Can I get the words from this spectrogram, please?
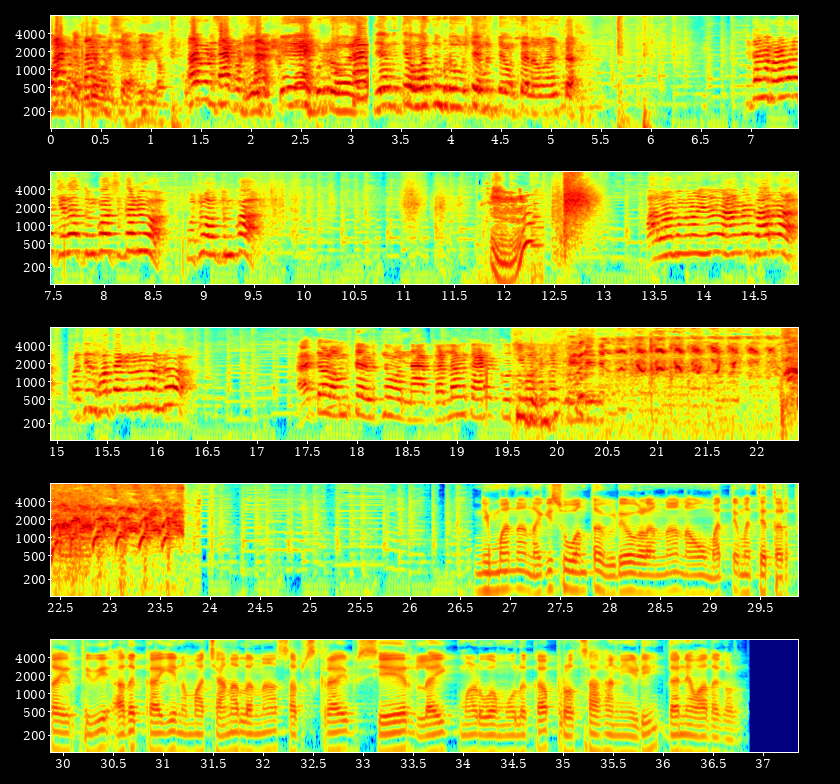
ಮತ್ತೆ ಹೋಗ್ತೀನಿ ಬಿಡು ಮತ್ತೆ ಮತ್ತೆ ಮತ್ತೆ ನಾವು ಅಂತ ಸಿದ್ದಣ್ಣ ಬಡ ಬಡ ಚೀಲ ತುಂಬ್ಕೋ ಸಿದ್ದ ನೀವು ಕುಟ್ರು ತುಂಬ್ಕೋ ಅಲ್ಲ ಮಗನ ಏನೋ ಹಂಗ ಸಾರ್ಗ ನೋಡು ಆಯ್ತಾಳ ಅಮ್ತ ಹಿಡ್ತೀನಿ ಒಂದ್ ನಾ ಕಳ್ಳನ ಕಾಡಕ್ಕೆ ಕೂತ್ಕೊಂಡು ನಿಮ್ಮನ್ನು ನಗಿಸುವಂಥ ವಿಡಿಯೋಗಳನ್ನು ನಾವು ಮತ್ತೆ ಮತ್ತೆ ತರ್ತಾ ಇರ್ತೀವಿ. ಅದಕ್ಕಾಗಿ ನಮ್ಮ ಚಾನಲನ್ನು ಸಬ್ಸ್ಕ್ರೈಬ್, ಶೇರ್, ಲೈಕ್ ಮಾಡುವ ಮೂಲಕ ಪ್ರೋತ್ಸಾಹ ನೀಡಿ. ಧನ್ಯವಾದಗಳು.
